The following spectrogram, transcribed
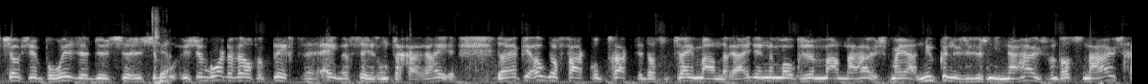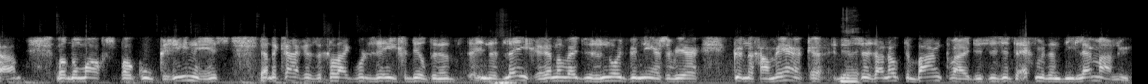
Zo simpel is het. Dus uh, ze, ja. ze worden wel verplicht uh, enigszins om te gaan rijden. Dan heb je ook nog vaak contracten dat ze twee maanden rijden en dan mogen ze een maand naar huis. Maar ja, nu kunnen ze dus niet naar huis. Want als ze naar huis gaan, wat normaal gesproken Oekraïne is, ja, dan krijgen ze gelijk, worden ze ingedeeld in het, in het leger. En dan weten ze nooit wanneer ze weer kunnen gaan werken. Dus nee. ze zijn ook de baan kwijt. Dus ze zitten echt met een dilemma nu.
